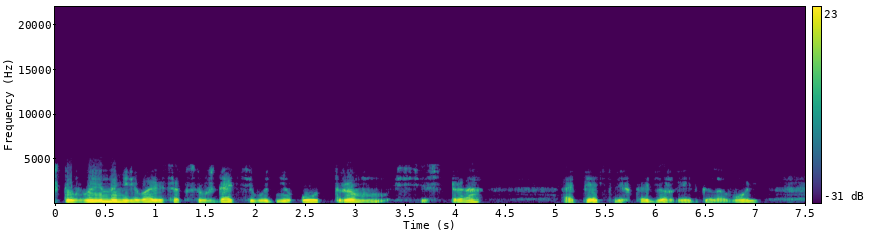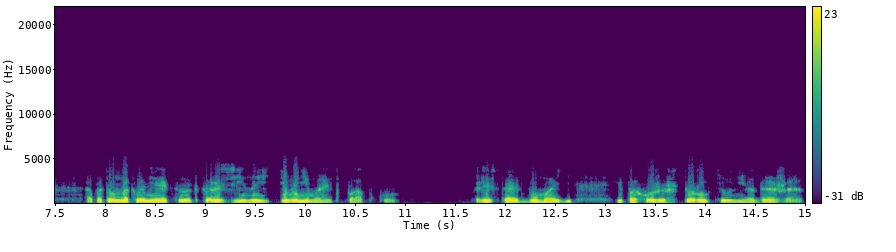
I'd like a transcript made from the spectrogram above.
что вы намеревались обсуждать сегодня утром. Сестра опять слегка дергает головой, а потом наклоняется над корзиной и вынимает папку. Листает бумаги, и похоже, что руки у нее дрожат».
